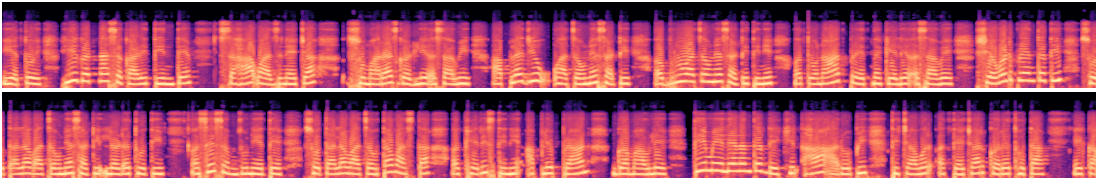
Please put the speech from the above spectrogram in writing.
येतोय. ही घटना सकाळी तीन ते सहा वाजण्याच्या सुमारास घडली असावी. आपला जीव वाचवण्यासाठी अब्रू वाचवण्यासाठी तिने अतोनात प्रयत्न केले असावे. शेवटपर्यंत ती स्वतःला वाचवण्यासाठी लढत होती असे समजून येते. स्वतःला वाचवता वाचता अखेरीस तिने आपले प्राण गमावले. ती मेल्यानंतर देखील हा आरोपी तिच्यावर अत्याचार करत होता. एका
